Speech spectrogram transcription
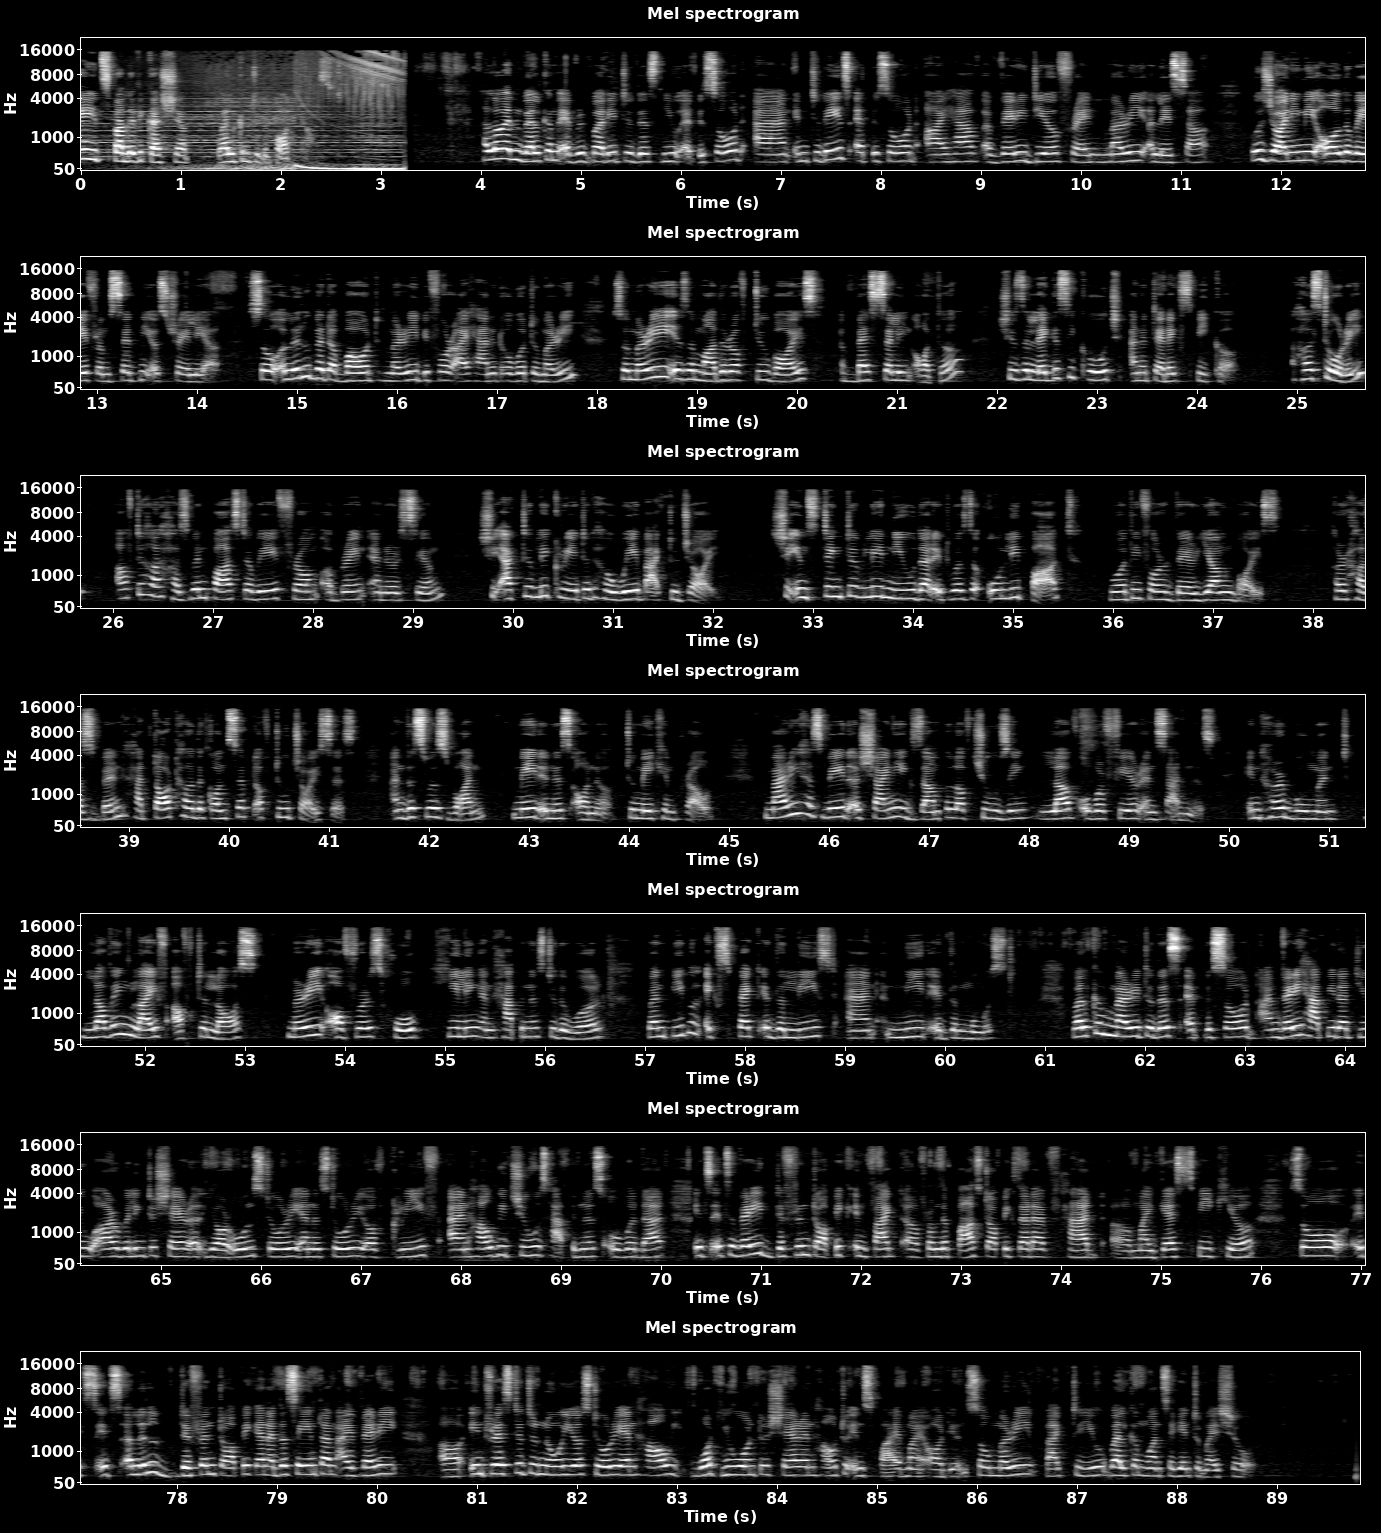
Hey, it's Pallavi Kashyap. Welcome to the podcast. Hello and welcome everybody to this new episode. And in today's episode, I have a very dear friend, Marie Alessi, who's joining me all the way from Sydney, Australia. So, a little bit about Marie before I hand it over to Marie. So, Marie is a mother of two boys, a best selling author. She's a legacy coach and a TEDx speaker. Her story after her husband passed away from a brain aneurysm, she actively created her way back to joy. She instinctively knew that it was the only path worthy for their young boys. Her husband had taught her the concept of two choices, and this was one made in his honor to make him proud. Mary has made a shiny example of choosing love over fear and sadness. In her movement, Loving Life After Loss, Mary offers hope, healing, and happiness to the world when people expect it the least and need it the most. Welcome, Mary, to this episode. I'm very happy that you are willing to share uh, your own story and a story of grief and how we choose happiness over that. It's it's a very different topic, in fact, uh, from the past topics that I've had uh, my guests speak here. So it's it's a little different topic, and at the same time, I very uh, interested to know your story and how what you want to share and how to inspire my audience. So, Marie, back to you. Welcome once again to my show.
